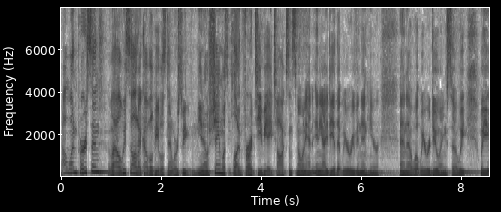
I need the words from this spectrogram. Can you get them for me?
Not one person? Well, we saw it a couple of people's networks. We, you know, shameless plug for our TBA talk since no one had any idea that we were even in here and uh, what we were doing. So we, we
